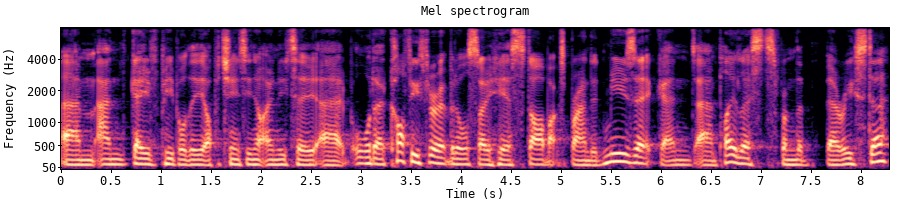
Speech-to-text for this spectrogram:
um, and gave people the opportunity not only to uh, order coffee through it, but also hear Starbucks branded music and um, playlists from the barista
